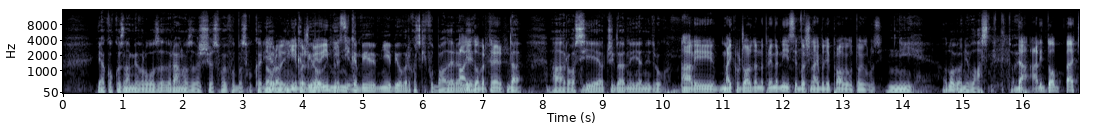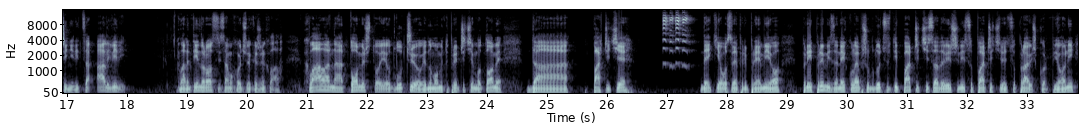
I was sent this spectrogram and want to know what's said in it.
ja koliko znam je vrlo rano završio svoju futbolsku karijeru. Dobro, ali nije baš bio impresivan. Nikad bio, nije bio vrhunski futbaler, ali, Ali je dobar trener. Da, a Rossi je očigledno i jedno i drugo. Ali Michael Jordan, na primjer, nije se baš najbolje proveo u toj ulozi. Nije. Ali dobro, on je vlasnik. To je. Da, ali dobra činjenica, ali vidi, Valentino Rossi, samo hoću da kažem hvala. Hvala na tome što je odlučio, u jednom momentu pričat ćemo o tome da Pačić je, Deki je ovo sve pripremio, pripremi za neku lepšu budućnost. Ti Pačići sada više nisu Pačići, već su pravi škorpioni.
